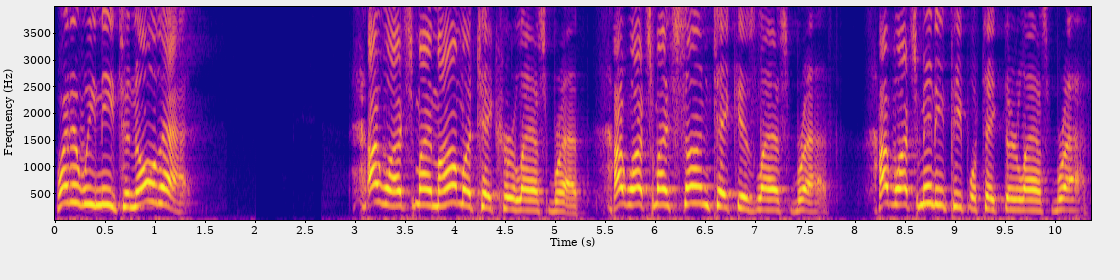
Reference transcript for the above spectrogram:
Why do we need to know that? I watched my mama take her last breath. I watched my son take his last breath. I've watched many people take their last breath.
